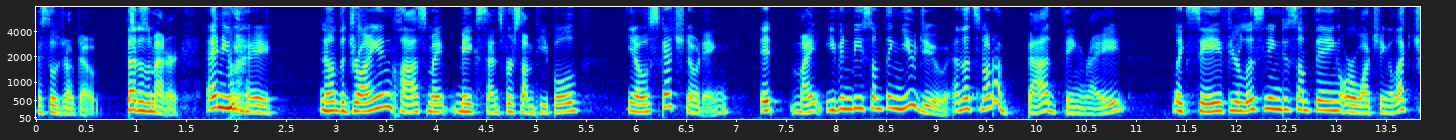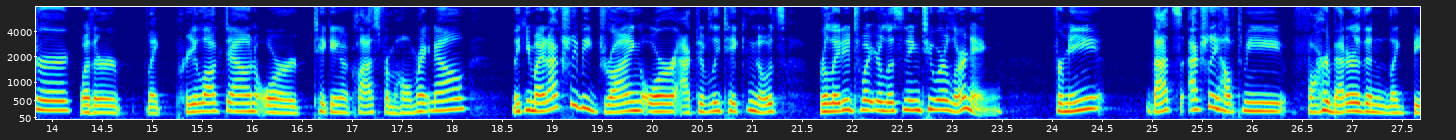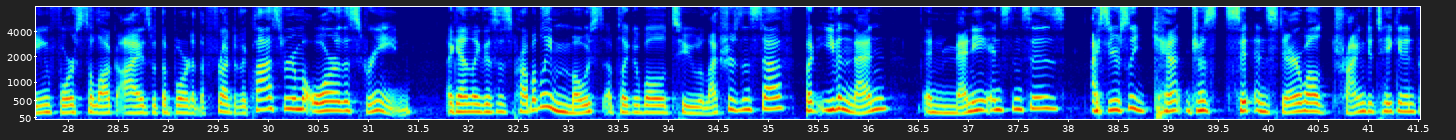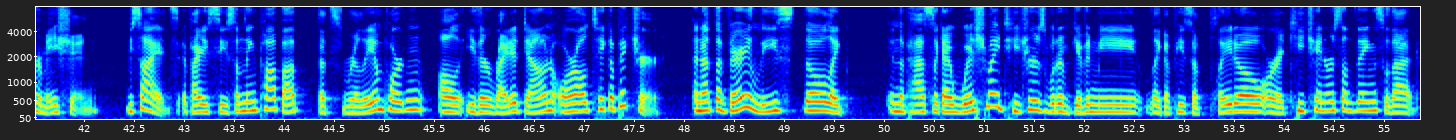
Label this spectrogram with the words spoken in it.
I still dropped out. That doesn't matter. Anyway, now the drawing in class might make sense for some people. You know, sketchnoting. It might even be something you do, and that's not a bad thing, right? Like, say if you're listening to something or watching a lecture, whether like pre lockdown or taking a class from home right now, like you might actually be drawing or actively taking notes related to what you're listening to or learning. For me, that's actually helped me far better than like being forced to lock eyes with the board at the front of the classroom or the screen. Again, like this is probably most applicable to lectures and stuff, but even then, in many instances, I seriously can't just sit and stare while trying to take in information. Besides, if I see something pop up that's really important, I'll either write it down or I'll take a picture. And at the very least, though, like in the past, like I wish my teachers would have given me like a piece of Play Doh or a keychain or something so that,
